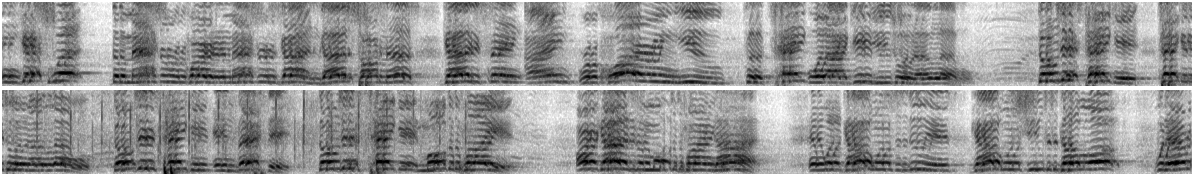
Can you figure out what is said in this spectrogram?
And guess what? The master required, and the master is God, and God is talking to us. God is saying, I'm requiring you to take what I give you to another level. Don't just take it, take it to another level. Don't just take it, invest it. Don't just take it, multiply it. Our God is a multiplying God. And what God wants to do is, God wants you to double up. Whatever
